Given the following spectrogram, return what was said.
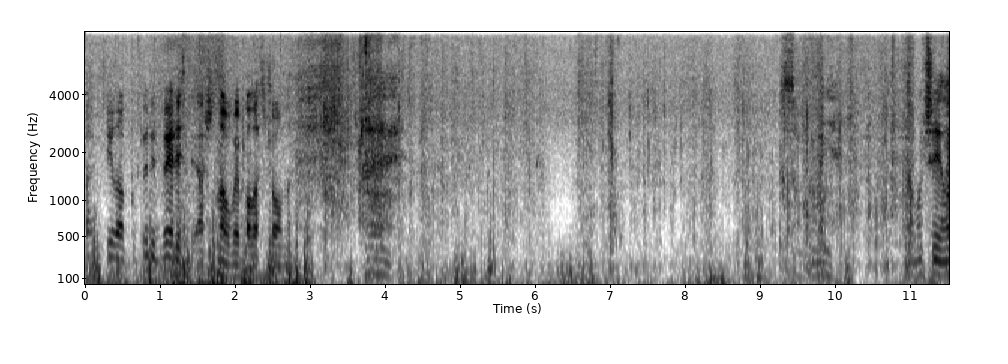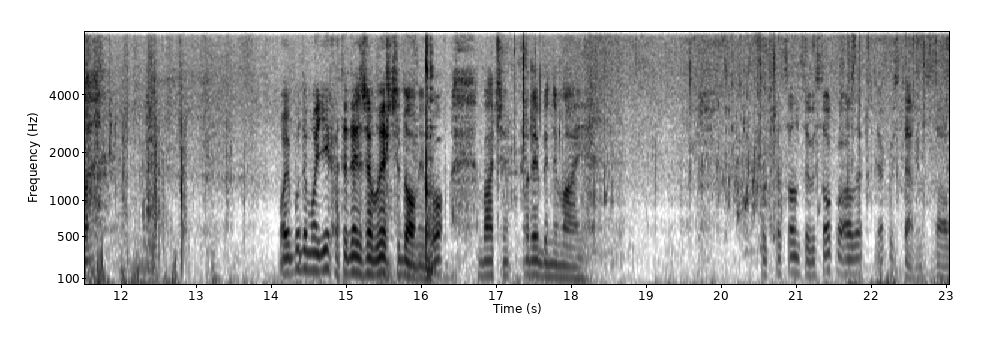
Так хотіла поперед вилізти, аж знов випала з човна. Намочила. Ой, будемо їхати десь вже ближче домі, бо бачу, риби немає. Хоча сонце високо, але якось темно стало.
